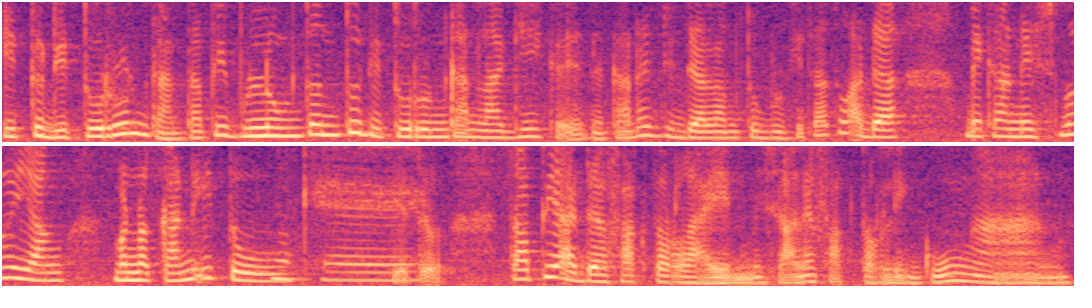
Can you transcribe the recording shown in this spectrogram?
itu diturunkan, tapi belum tentu diturunkan lagi ke itu karena di dalam tubuh kita tuh ada mekanisme yang menekan itu, okay. gitu. Tapi ada faktor lain, misalnya faktor lingkungan.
